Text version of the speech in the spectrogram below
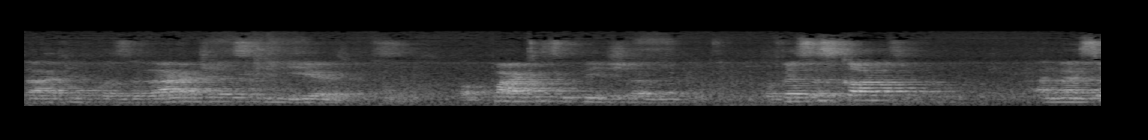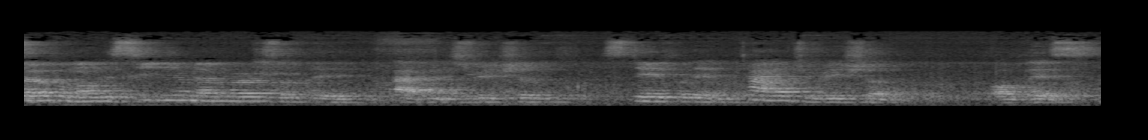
that it was the largest in years of participation. Professor Scott and myself among the senior members of the administration stayed for the entire duration of this.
